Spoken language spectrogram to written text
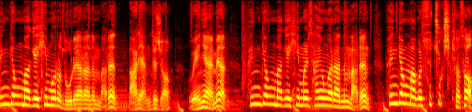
횡격막의 힘으로 노래하라는 말은 말이 안 되죠. 왜냐하면 횡격막의 힘을 사용하라는 말은 횡격막을 수축시켜서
